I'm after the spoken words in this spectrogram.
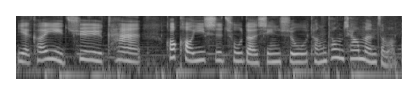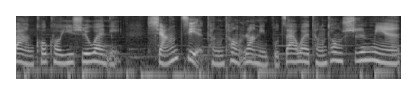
也可以去看 Coco 医师出的新书《疼痛敲门怎么办》，Coco 医师问你详解疼痛，让你不再为疼痛失眠。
